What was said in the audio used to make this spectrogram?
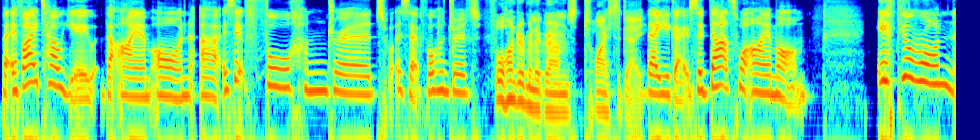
But if I tell you that I am on, uh, is it 400? What is it? 400? 400 milligrams twice a day. There you go. So that's what I am on. If you're on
